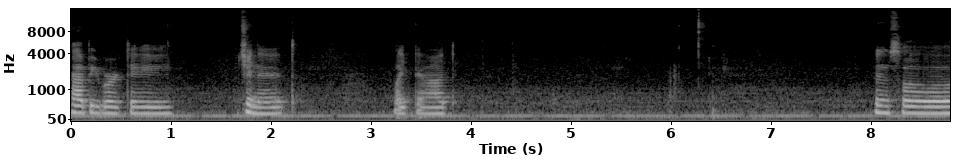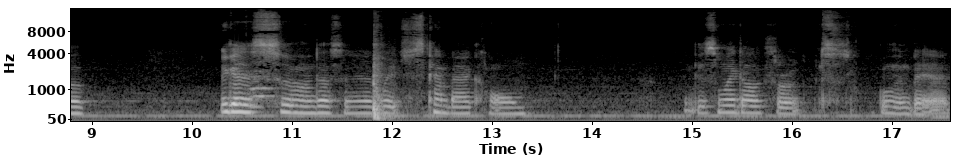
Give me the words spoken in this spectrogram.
Happy birthday, Jeannette. Like that. And so, I guess uh, that's it. We just came back home. Guess my dogs are going bad.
